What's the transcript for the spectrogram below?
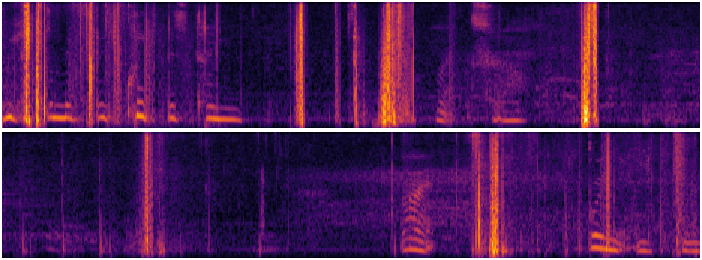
we have to make this quick this time. Right, so. Alright. Bring it, Liverpool.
